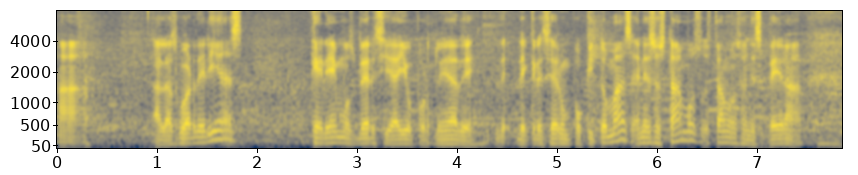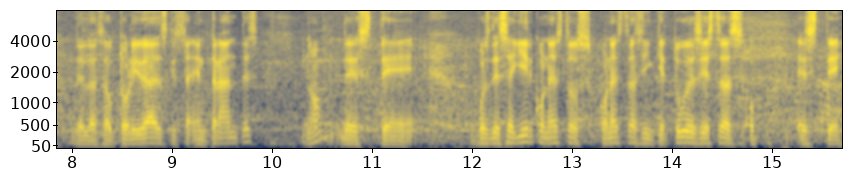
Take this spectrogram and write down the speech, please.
a las guarderías queremos ver si hay oportunidad de, crecer un poquito más. En eso estamos, estamos en espera de las autoridades que están entrantes, ¿no? De este, pues de seguir con estos, con estas inquietudes y estas, este,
